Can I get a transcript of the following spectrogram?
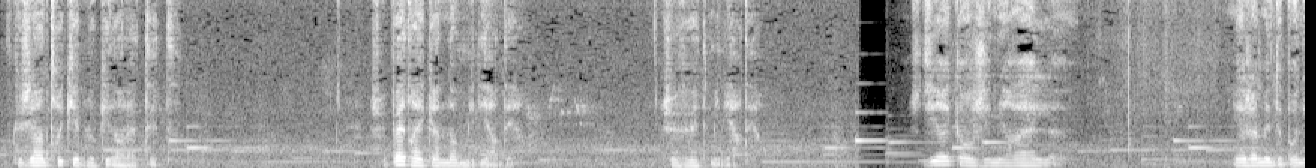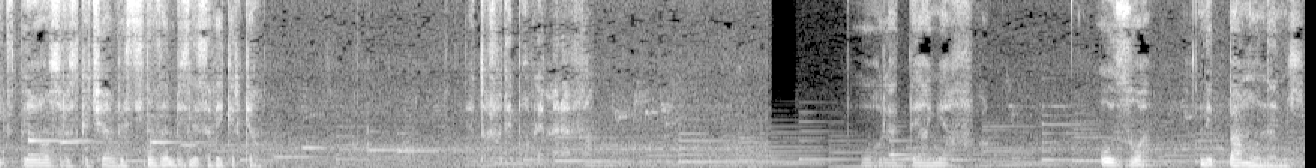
Parce que j'ai un truc qui est bloqué dans la tête. Je veux pas être avec un homme milliardaire. Je veux être milliardaire. Je dirais qu'en général, il n'y a jamais de bonne expérience lorsque tu investis dans un business avec quelqu'un. Il y a toujours des problèmes à la fin. Pour la dernière fois, Ozwa n'est pas mon ami.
